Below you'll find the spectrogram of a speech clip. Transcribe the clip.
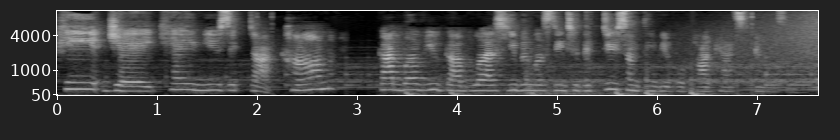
pjkmusic.com. God love you. God bless. You've been listening to the Do Something Beautiful podcast, and we'll see you.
